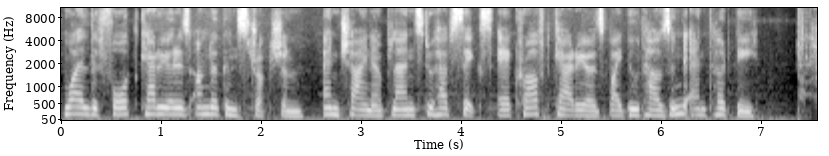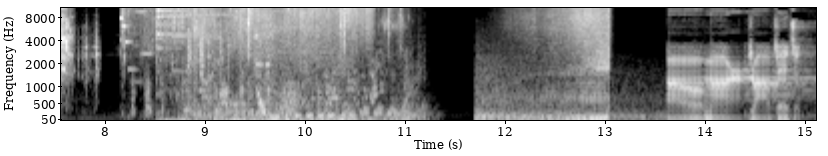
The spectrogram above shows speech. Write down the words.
while the fourth carrier is under construction, and China plans to have six aircraft carriers by 2030. It.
